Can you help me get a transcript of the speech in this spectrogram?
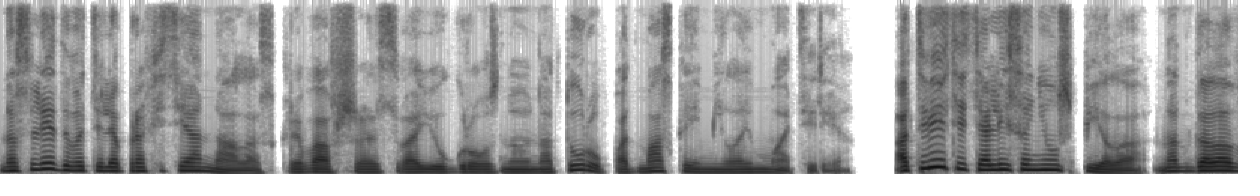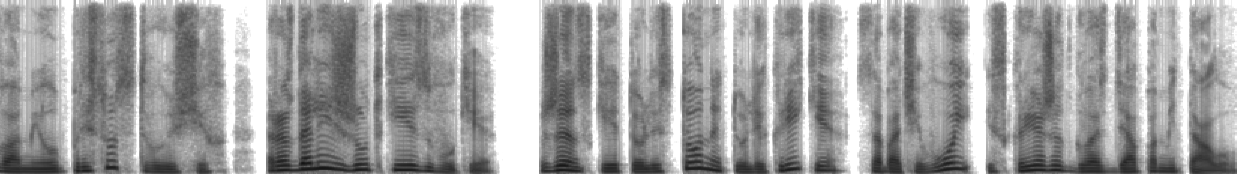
на следователя-профессионала, скрывавшего свою грозную натуру под маской милой матери. Ответить Алиса не успела. Над головами у присутствующих раздались жуткие звуки. Женские то ли стоны, то ли крики, собачий вой и скрежет гвоздя по металлу.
